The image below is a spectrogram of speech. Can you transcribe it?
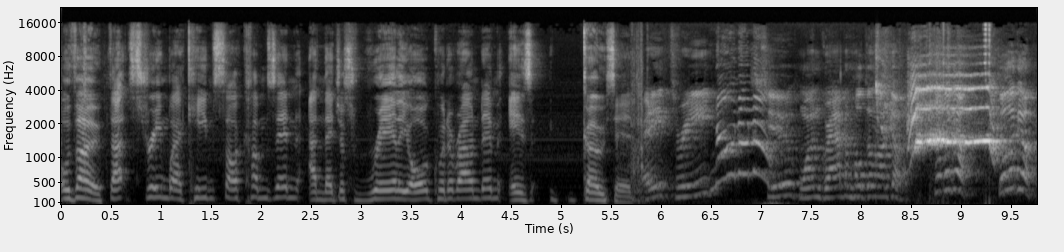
Although that stream where Keemstar comes in and they're just really awkward around him is goated. Ready? Three. No, no, no. Two, one. Grab and hold. Don't let go. Don't let go. Don't let go.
